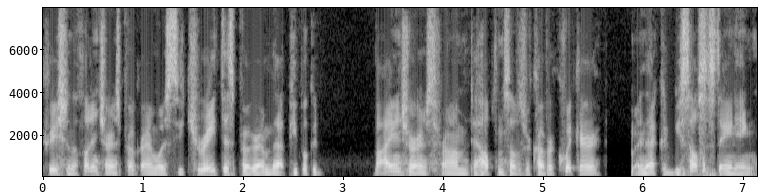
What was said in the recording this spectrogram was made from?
creation of the flood insurance program was to create this program that people could buy insurance from to help themselves recover quicker and that could be self sustaining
